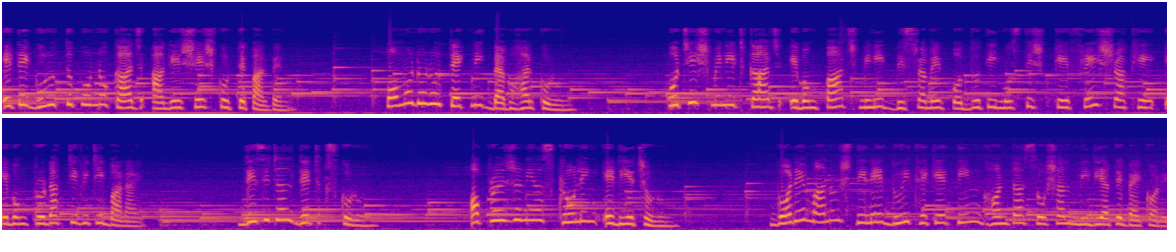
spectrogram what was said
এতে গুরুত্বপূর্ণ কাজ আগে শেষ করতে পারবেন। পমোডোরো টেকনিক ব্যবহার করুন। পঁচিশ মিনিট কাজ এবং পাঁচ মিনিট বিশ্রামের পদ্ধতি মস্তিষ্ককে ফ্রেশ রাখে এবং প্রোডাক্টিভিটি বাড়ায়। ডিজিটাল ডেটক্স করুন। অপ্রয়োজনীয় স্ক্রোলিং এড়িয়ে চলুন। গড়ে মানুষ দিনে দুই থেকে তিন ঘণ্টা সোশ্যাল মিডিয়াতে ব্যয় করে।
